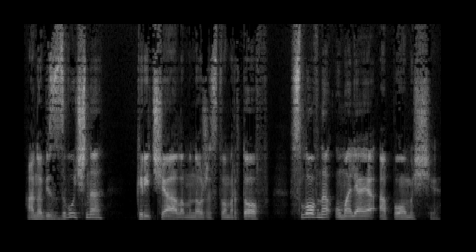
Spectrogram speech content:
оно беззвучно кричало множеством ртов, словно умоляя о помощи.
